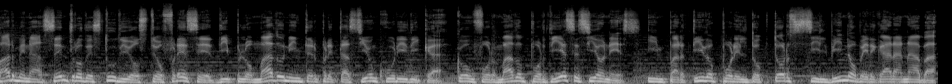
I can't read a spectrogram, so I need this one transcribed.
Parmena Centro de Estudios te ofrece Diplomado en Interpretación Jurídica, conformado por 10 sesiones, impartido por el doctor Silvino Vergara Nava.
